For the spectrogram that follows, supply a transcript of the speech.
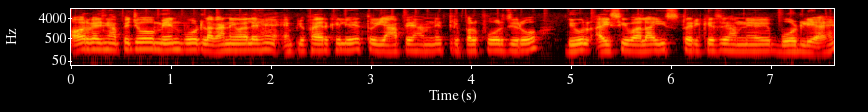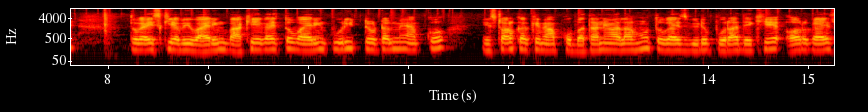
और गाइस यहाँ पे जो मेन बोर्ड लगाने वाले हैं एम्पलीफायर के लिए तो यहाँ पे हमने triple four zero dual IC वाला इस तरीके से हमने बोर्ड लिया है। तो गाइस की अभी वायरिंग बाकी है गाइस तो वायरिंग पूरी टोटल में आपको इंस्टॉल करके मैं आपको बताने वाला हूँ। तो गाइज़ वीडियो पूरा देखिए और गाइज़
